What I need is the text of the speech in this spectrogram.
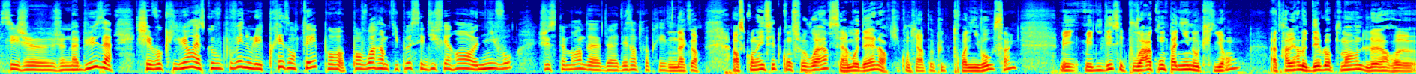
si je, je ne m'abuse, chez vos clients. Est-ce que vous pouvez nous les présenter pour, pour voir un petit peu ces différents euh, niveaux, justement, de, de, des entreprises D'accord. Alors, ce qu'on a essayé de concevoir, c'est un modèle alors, qui contient un peu plus que trois niveaux, cinq. Mais, l'idée, c'est de pouvoir accompagner nos clients à travers le développement de leur euh,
